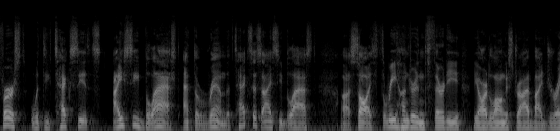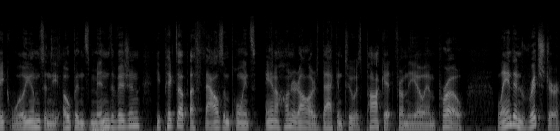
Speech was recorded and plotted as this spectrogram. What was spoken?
First, with the Texas Icy Blast at the rim. The Texas Icy Blast uh, saw a 330 yard longest drive by Drake Williams in the Opens men division. He picked up 1,000 points and $100 back into his pocket from the OM Pro. Landon Richter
